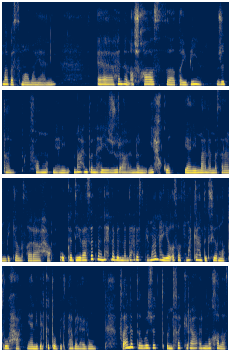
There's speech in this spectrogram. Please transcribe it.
ما بس ماما يعني آه هن أشخاص طيبين جدا. ف يعني ما عندهم هي الجرأة إنهم يحكوا. يعني معنا مثلا بكل صراحة. وكدراستنا نحن بالمدارس كمان هي القصص ما كانت كثير مطروحة يعني بالكتب بكتاب العلوم. فأنا تزوجت مفكرة إنه خلص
